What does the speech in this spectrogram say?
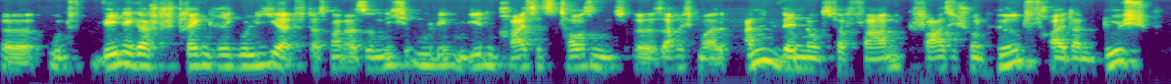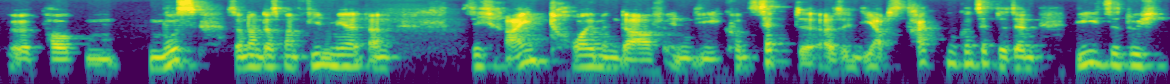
äh, und weniger streng reguliert, dass man also nicht unbedingt um jeden Preis jetzt tausend, äh, sag ich mal, Anwendungsverfahren quasi schon hirnfrei dann durchpauken muss, sondern dass man vielmehr dann sich reinträumen darf in die Konzepte, also in die abstrakten Konzepte, denn diese durch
